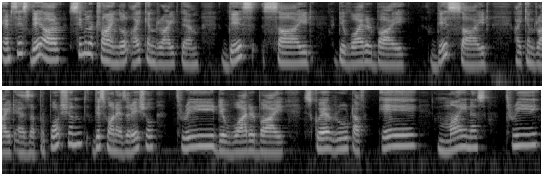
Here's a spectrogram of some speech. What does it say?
And since they are similar triangle, I can write them this side divided by this side I can write as a proportion this one as a ratio 3 divided by square root of a minus 3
